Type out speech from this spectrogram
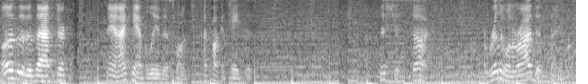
Well, this is a disaster. Man, I can't believe this one. I fucking hate this. This just sucks. I really want to ride this thing.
